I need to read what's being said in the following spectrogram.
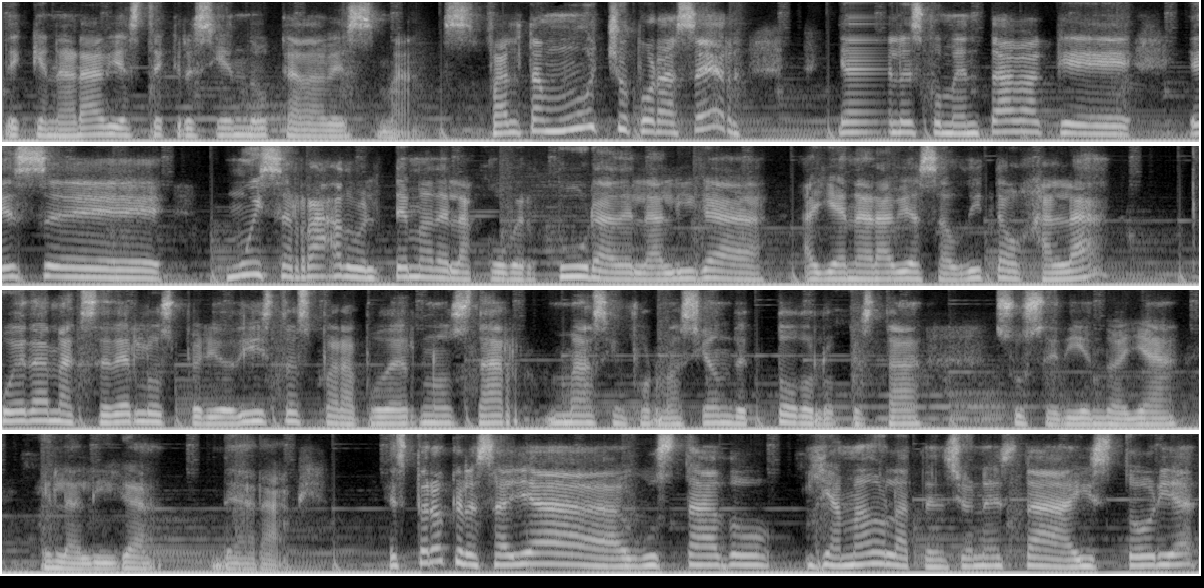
de que en Arabia esté creciendo cada vez más. Falta mucho por hacer. Ya les comentaba que es eh, muy cerrado el tema de la cobertura de la liga allá en Arabia Saudita. Ojalá puedan acceder los periodistas para podernos dar más información de todo lo que está sucediendo allá en la Liga de Arabia. Espero que les haya gustado y llamado la atención esta historia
